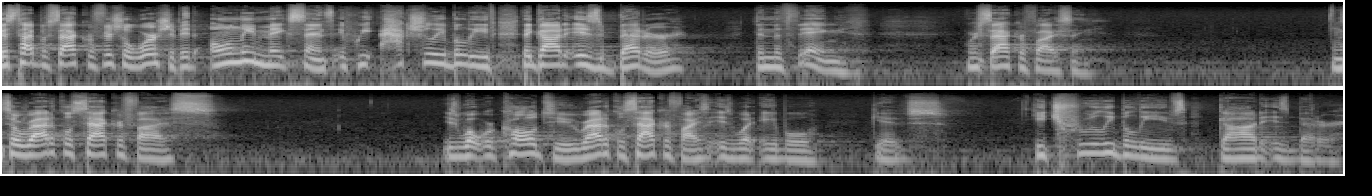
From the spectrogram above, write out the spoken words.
This type of sacrificial worship, it only makes sense if we actually believe that God is better than the thing we're sacrificing. And so, radical sacrifice is what we're called to. Radical sacrifice is what Abel gives. He truly believes God is better.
